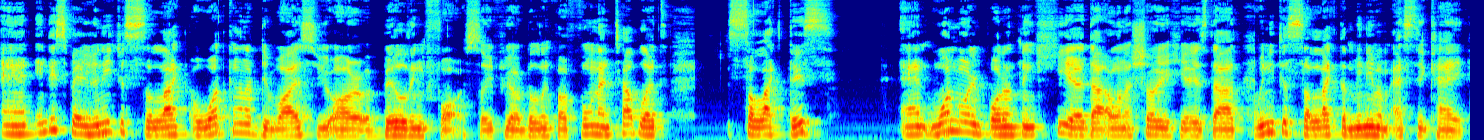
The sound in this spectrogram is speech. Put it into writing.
And in this page, you need to select what kind of device you are building for. So if you are building for phone and tablet, select this and one more important thing here that I want to show you here is that we need to select the minimum SDK.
